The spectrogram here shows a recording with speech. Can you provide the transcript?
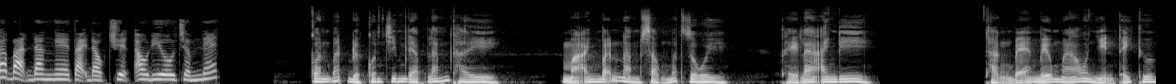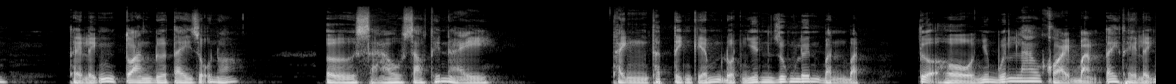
Các bạn đang nghe tại đọc truyện audio.net. Con bắt được con chim đẹp lắm thầy, mà anh vẫn nằm sổng mất rồi. Thầy la anh đi. Thằng bé mếu máo nhìn thấy thương, thầy lĩnh toàn đưa tay dỗ nó. Ừ sao sao thế này? Thành thất tình kiếm đột nhiên rung lên bần bật, tựa hồ như muốn lao khỏi bàn tay thầy lĩnh.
